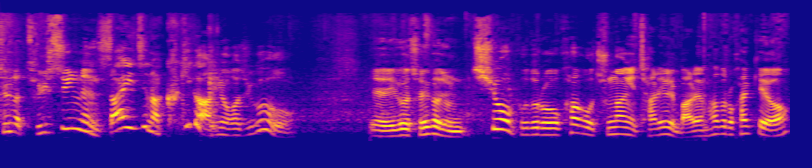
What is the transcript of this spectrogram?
저희가 들 수 있는 사이즈나 크기가 아니어가지고 예, 이거 저희가 좀 치워보도록 하고 중앙에 자리를 마련하도록 할게요.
